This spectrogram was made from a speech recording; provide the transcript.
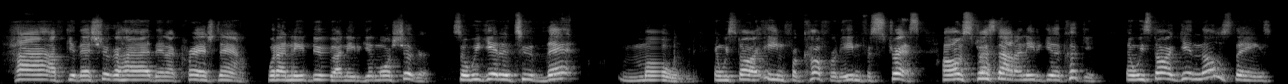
high, I get that sugar high, then I crash down. What I need to do, I need to get more sugar. So we get into that mode and we start eating for comfort, eating for stress. Oh, I'm stressed out, I need to get a cookie. And we start getting those things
